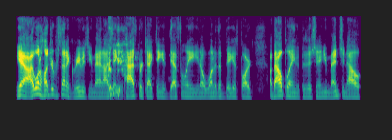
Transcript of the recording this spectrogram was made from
Yeah, I 100% agree with you, man. I think pass protecting is definitely, you know, one of the biggest parts about playing the position. And you mentioned how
